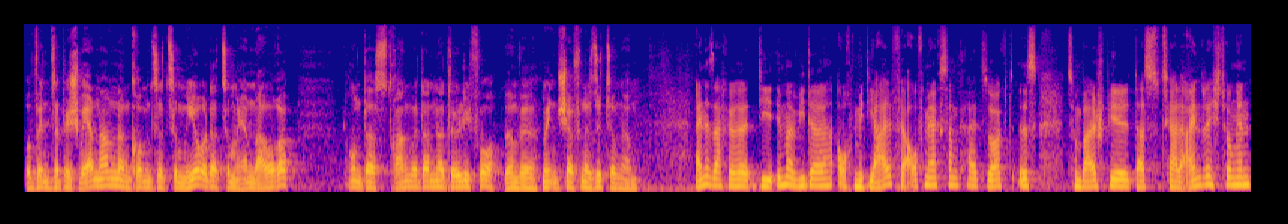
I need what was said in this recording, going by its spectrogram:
Und wenn Sie Beschwerden haben, dann kommen Sie zu mir oder zum Herrn Maurer. Und das tragen wir dann natürlich vor, wenn wir mit dem Chef eine Sitzung haben. Eine Sache, die immer wieder auch medial für Aufmerksamkeit sorgt, ist zum Beispiel, dass soziale Einrichtungen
